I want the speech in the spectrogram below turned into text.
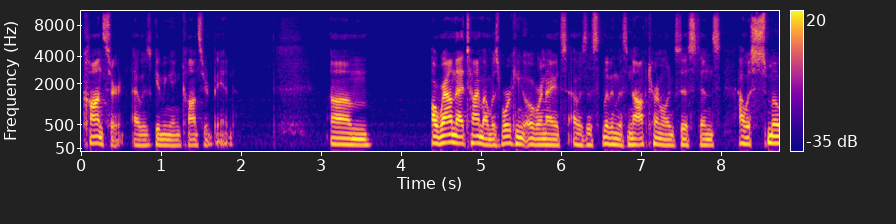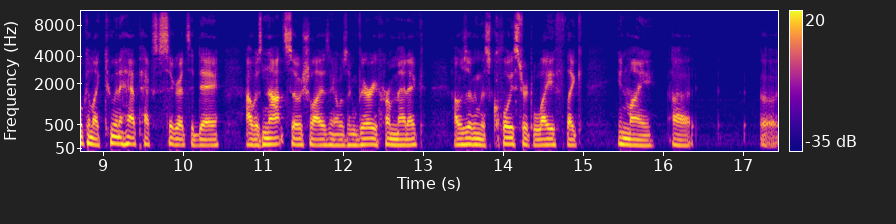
concert I was giving in concert band. Um, around that time, I was working overnights. I was this, living this nocturnal existence. I was smoking like two and a half packs of cigarettes a day. I was not socializing. I was like very hermetic. I was living this cloistered life, like in my. Uh, uh,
